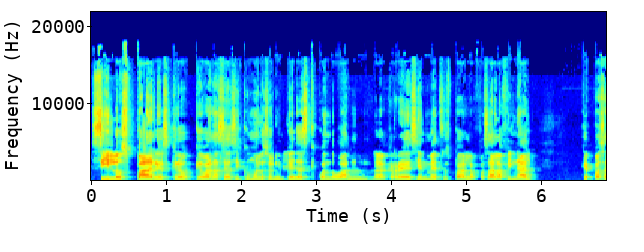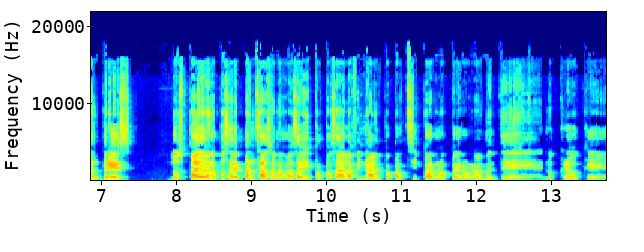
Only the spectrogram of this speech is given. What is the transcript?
si los padres creo que van a ser así como en las Olimpiadas, que cuando van la carrera de 100 metros para la pasada a la final, que pasan tres, los padres van a pasar de panzazo nada más ahí por pasar a la final, para participar, ¿no? Pero realmente no creo que,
